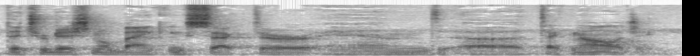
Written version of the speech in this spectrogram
the traditional banking sector and uh, technology.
